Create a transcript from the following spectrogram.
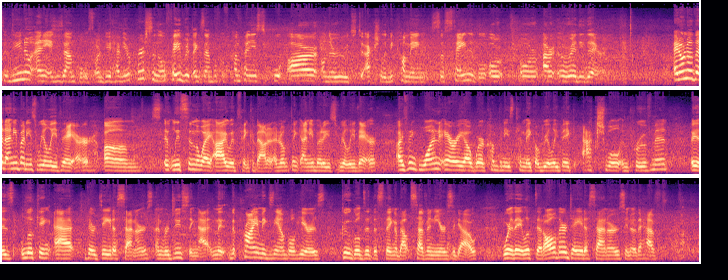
So, do you know any examples, or do you have your personal favorite example of companies who are on the route to actually becoming sustainable or, or are already there? I don't know that anybody's really there, um, at least in the way I would think about it. I don't think anybody's really there. I think one area where companies can make a really big actual improvement is looking at their data centers and reducing that. And the, the, prime example here is Google did this thing about seven years ago where they looked at all their data centers. You know, they have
